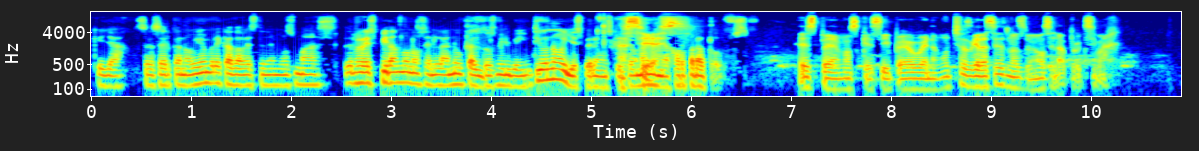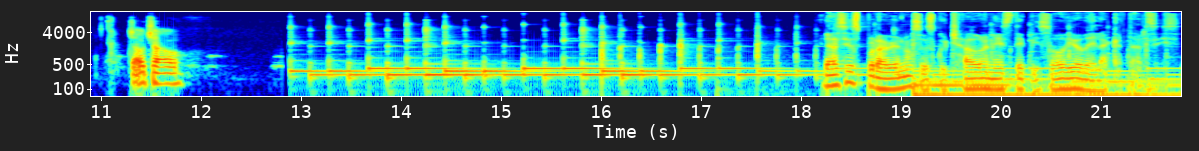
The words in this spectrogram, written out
que ya se acerca noviembre, cada vez tenemos más respirándonos en la nuca el 2021 y esperemos que sea un año mejor para todos. Esperemos que sí, pero bueno, muchas gracias, nos vemos en la próxima. Chao, chao. Gracias por habernos escuchado en este episodio de La Catarsis.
